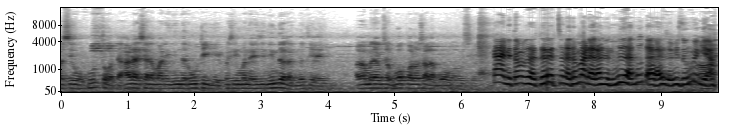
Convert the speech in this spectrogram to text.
પછી હું સૂતો તે સાડા ચાર મારી નીંદર ઉઠી ગઈ. પછી મને હજી નીંદર જ નથી આવી. હવે મને એમ છે બપોર વસાળા બહુ આવશે. કાંઈ નહીં તમે બધા ઘરે જ છે ને રમાડ્યા રાખે ને હુતા રાખજો બીજું હું ગયા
